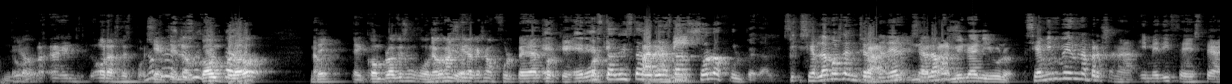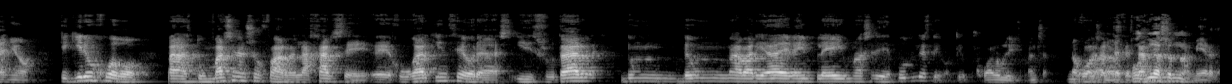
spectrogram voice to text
No. Eh, Horas después. ¿No que crees te lo compro. No. Te, te compro que es un juego No sólido. considero que sea un full pedal porque. en esta lista debería estar solo full pedal. si, si hablamos de entretener, Para mí, si no, hablamos, para mí no hay ni uno. si a mí me viene una persona y me dice este año que quiere un juego para tumbarse en el sofá, relajarse, eh, jugar 15 horas y disfrutar de, un- de una variedad de gameplay, una serie de puzzles, digo, tío, pues juega a Luigi's Mansion. No juegas a los los puzzles son una mierda.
